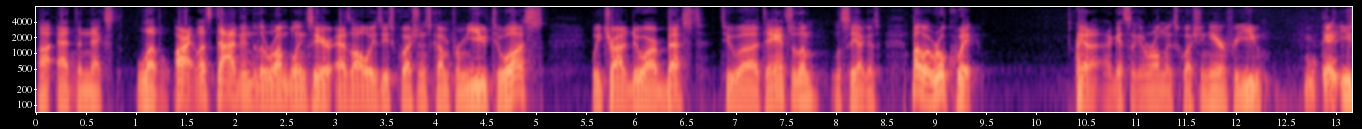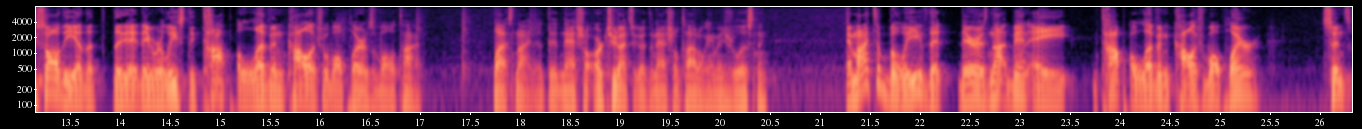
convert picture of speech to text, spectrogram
uh, at the next level. All right, let's dive into the rumblings here. As always, these questions come from you to us. We try to do our best to uh, to answer them. Let's see how it goes. By the way, real quick, I got I guess like a rumblings question here for you. okay. You saw the, uh, the, the they released the top eleven college football players of all time last night at the national or two nights ago at the national title game. As you're listening, am I to believe that there has not been a top eleven college football player since,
